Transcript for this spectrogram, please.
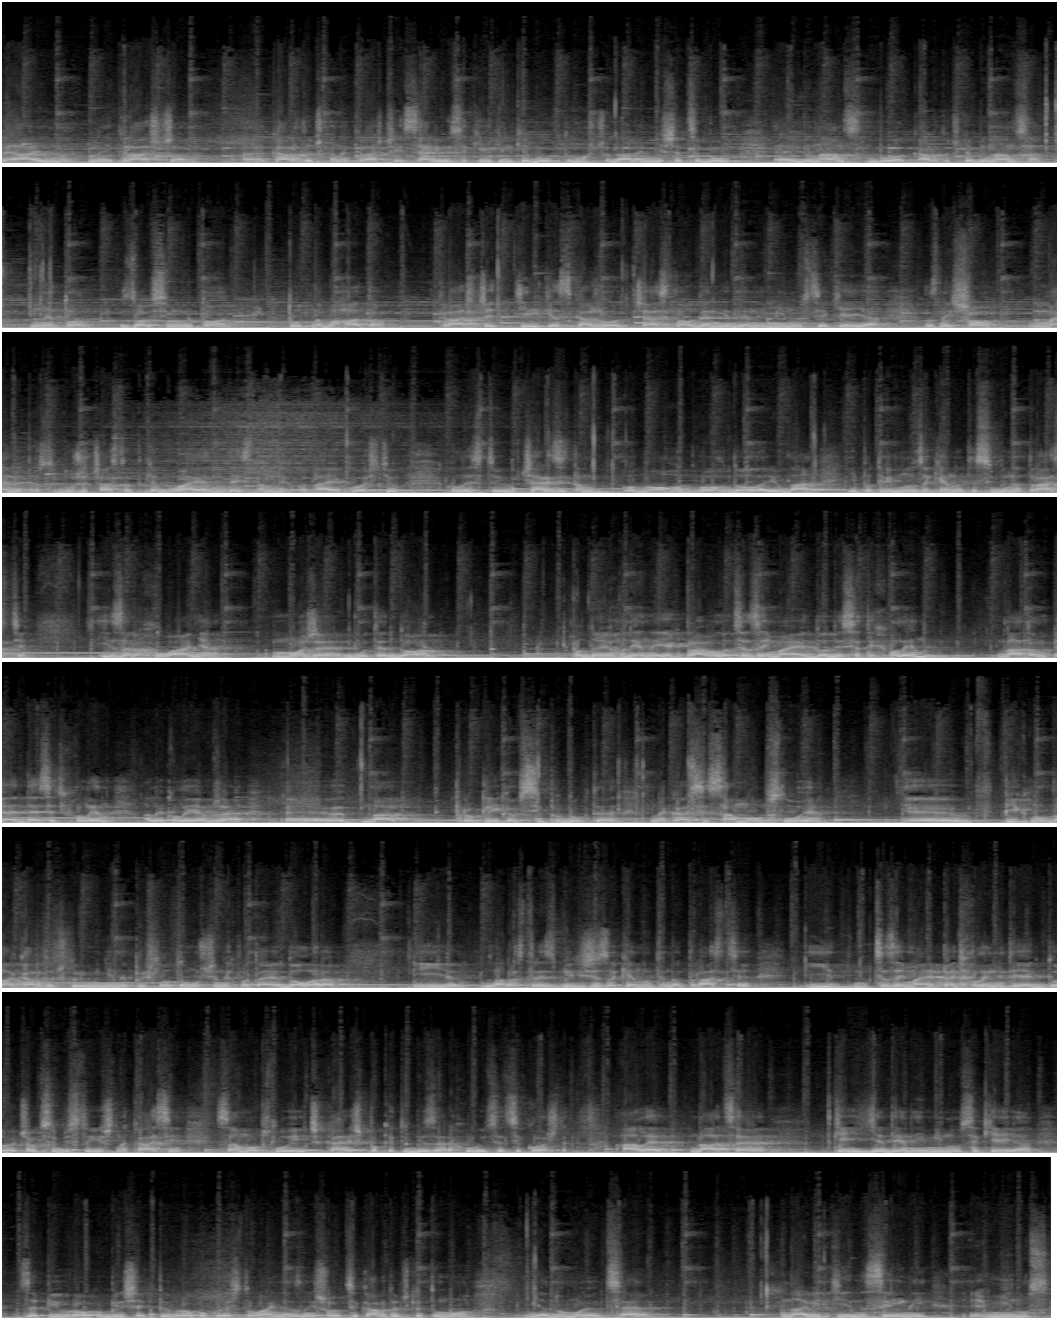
реально найкраща е, карточка, найкращий сервіс, який тільки був. Тому що да, раніше це був е, Binance, була карточка Binance. Не то, зовсім не то. Тут набагато краще. Тільки скажу от чесно, один єдиний мінус, який я знайшов. У мене просто дуже часто таке буває, десь там не вистачає коштів, коли стою в черзі, там одного-двох доларів, да, і потрібно закинути собі на трасті. І зарахування може бути до одної години. Як правило, це займає до 10 хвилин, да, там 5-10 хвилин, але коли я вже е, да, проклікав всі продукти на касі самообслуги, е, впікнув да, карточкою, мені не прийшло, тому що не вистачає долара. І зараз треба збільше закинути на трасті, і це займає 5 хвилин, і ти як дурачок собі стоїш на касі самообслуги і чекаєш, поки тобі зарахуються ці кошти. Але да, це такий єдиний мінус, який я за півроку, більше як півроку користування знайшов ці карточки, тому я думаю, це навіть і не сильний е, мінус.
